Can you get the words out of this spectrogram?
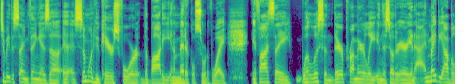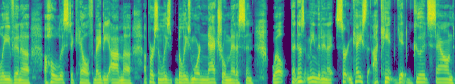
to be the same thing as uh, as someone who cares for the body in a medical sort of way. If I say, well, listen, they're primarily in this other area, and, I, and maybe I believe in a, a holistic health. Maybe I'm a, a person who believes more natural medicine. Well, that doesn't mean that in a certain case that I can't get good sound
